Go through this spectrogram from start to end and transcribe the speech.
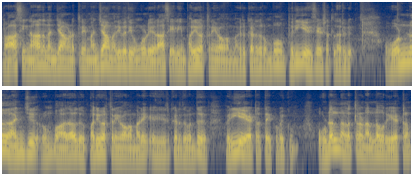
ராசி நாதன் அஞ்சாம் இடத்துலையும் அஞ்சாம் அதிபதி உங்களுடைய ராசியிலையும் பரிவர்த்தனை யோகம் இருக்கிறது. ரொம்பவும் பெரிய விசேஷத்தில் இருக்குது ஒன்று அஞ்சு ரொம்ப அதாவது பரிவர்த்தனை யோகம் மாதிரி இருக்கிறது வந்து பெரிய ஏற்றத்தை கொடுக்கும். உடல் நலத்தில் நல்ல ஒரு ஏற்றம்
